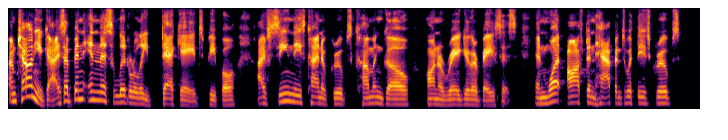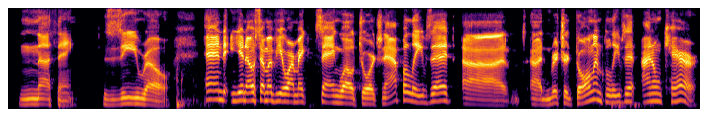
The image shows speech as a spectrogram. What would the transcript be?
I'm telling you guys, I've been in this literally decades, people. I've seen these kind of groups come and go on a regular basis. And what often happens with these groups? Nothing. Zero. And you know, some of you are make, saying, "Well, George Knapp believes it. Uh, uh, Richard Dolan believes it." I don't care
